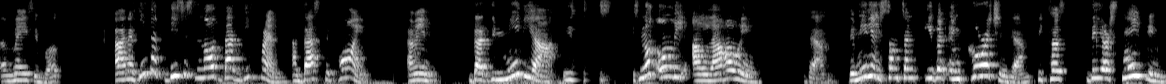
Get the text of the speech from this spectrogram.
amazing book. And I think that this is not that different. And that's the point. I mean, that the media is, is not only allowing them, the media is sometimes even encouraging them because they are saving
